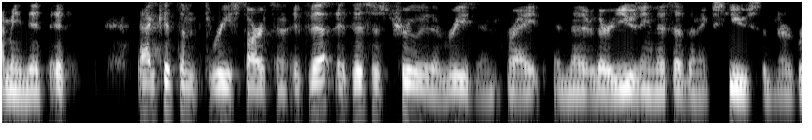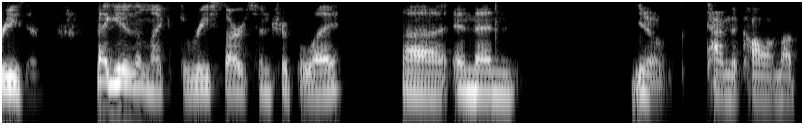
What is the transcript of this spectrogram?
I mean, if, if that gets them three starts, and if that, if this is truly the reason, right, and they're, they're using this as an excuse and their reason, that gives them like three starts in AAA, uh, and then you know, time to call them up.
